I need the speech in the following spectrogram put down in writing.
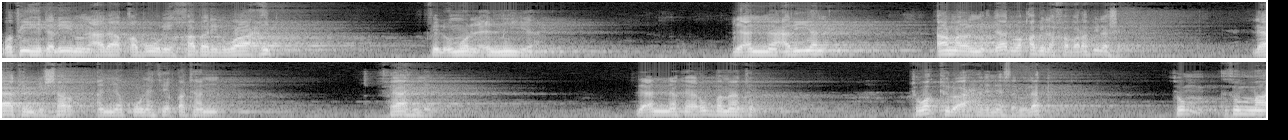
وفيه دليل على قبول خبر الواحد في الأمور العلمية لأن عليا أمر المقداد وقبل خبره بلا شك لكن بشرط أن يكون ثقة فاهما لأنك ربما توكل أحدا يسأل لك ثم ثم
